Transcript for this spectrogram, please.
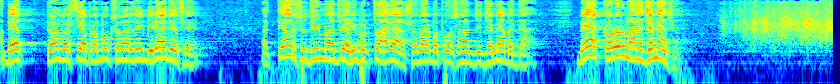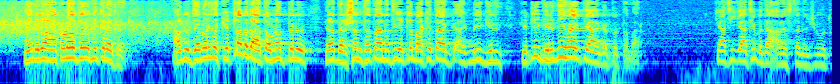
આ બે ત્રણ વર્ષથી આ પ્રમુખ સવારે થઈ બિરાજે છે. અત્યાર સુધીમાં જે હરિભક્તો આવ્યા, સવાર, બપોર, સાંજ જે જમ્યા બધા, બે કરોડ માણસ જમ્યા છે. અહીં બધો આંકડો છે, નીકળે છે. આ બધું જબરદસ્ત કેટલા બધા હતો. હમણાં પેલું જરા દર્શન થતા નથી, એટલે બાકી તો બી ગીર, કેટલી ગીરદી હોય ત્યાં આગળ તો તમારે. ક્યાંથી ક્યાંથી બધા આવે છે તમે જુઓ તો.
